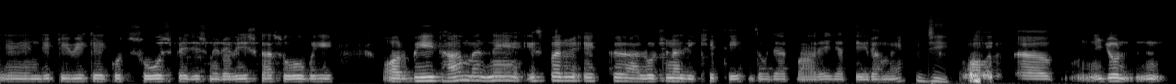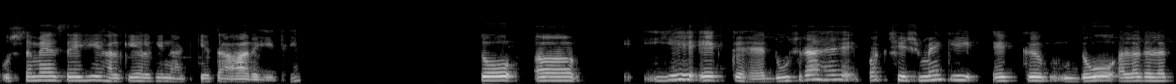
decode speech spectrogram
एनडीटीवी के कुछ शोज़ पे जिसमें रवीश का शो भी और भी था मैंने इस पर एक आलोचना लिखी थी 2012 या 13 में। जी। और जो उस समय से ही हल्की हल्की नाटकीयता आ रही थी। तो ये एक है, दूसरा है पक्ष इसमें कि एक दो अलग अलग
